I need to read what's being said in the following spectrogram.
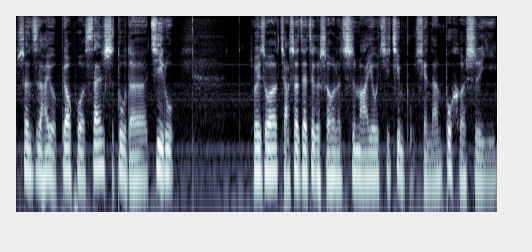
甚至还有飙破三十度的记录。所以说，假设在这个时候呢，吃麻油鸡进补显然不合时宜。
